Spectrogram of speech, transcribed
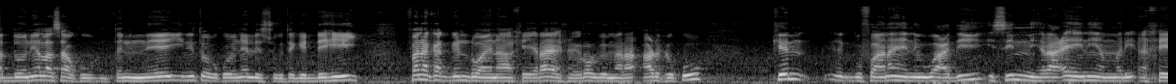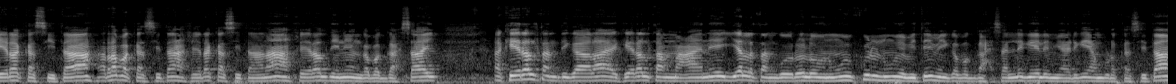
addooniya lasaku taniney nitoba koyne lisugte gedhehiy fanaka gendhoayna akheeraya reerolbe mara arxuku ken gufaanaheni wacdi isinni raacehenihan mari akheera kasitaa raba kasitaa akheera kasitaana akheeraldinihan gabagaxsaay akeeraltan digaalaay akeeraltan macaanee yalatan goyroloonumu kulinumu yabitemi gabagaxsan legeelem yaadhigehan budha kasitaa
